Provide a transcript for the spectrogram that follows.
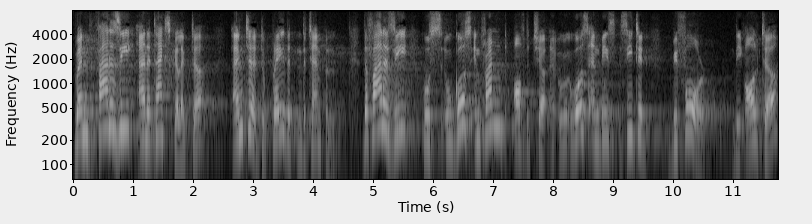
when Pharisee and a tax collector entered to pray in the temple, the Pharisee who, who goes in front of the church, uh, who goes and be seated before the altar,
